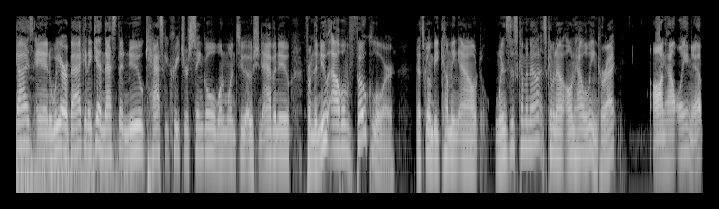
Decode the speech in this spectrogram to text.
guys, and we are back. And again, that's the new Casket Creature single, 112 Ocean Avenue, from the new album Folklore. That's going to be coming out. When's this coming out? It's coming out on Halloween, correct? On Halloween, yep.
